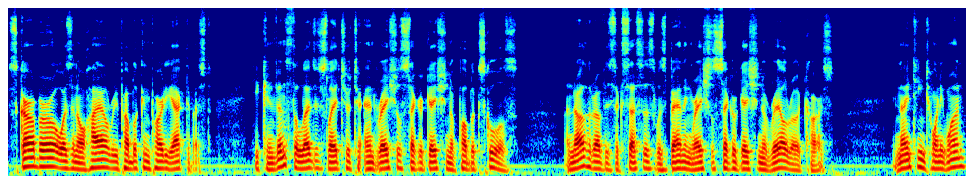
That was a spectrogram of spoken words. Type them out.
Scarborough was an Ohio Republican Party activist. He convinced the legislature to end racial segregation of public schools. Another of his successes was banning racial segregation of railroad cars. In 1921,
